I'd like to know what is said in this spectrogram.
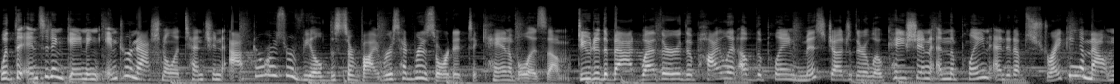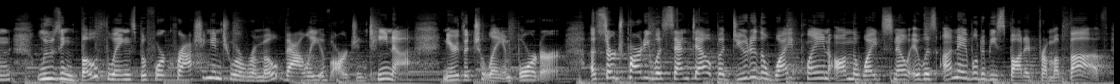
with the incident gaining international attention after it was revealed the survivors had resorted to cannibalism. Due to the bad weather, the pilot of the plane misjudged their location and the plane ended up striking a mountain, losing both wings before crashing into a remote valley of Argentina near the Chilean border. A search party was sent out but due to the white plane on the white snow it was unable to be spotted from above.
